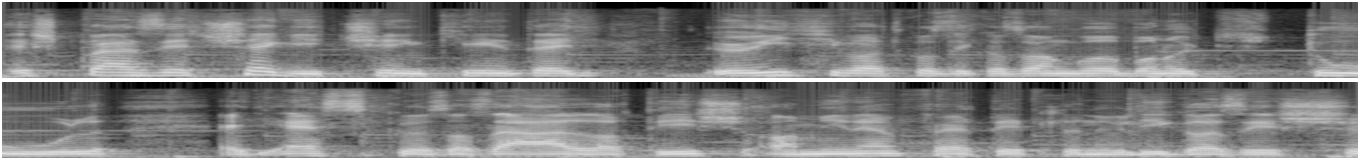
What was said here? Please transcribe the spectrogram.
és kvázi egy segítségként egy ő így hivatkozik az angolban, hogy túl egy eszköz az állat is, ami nem feltétlenül igaz, és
